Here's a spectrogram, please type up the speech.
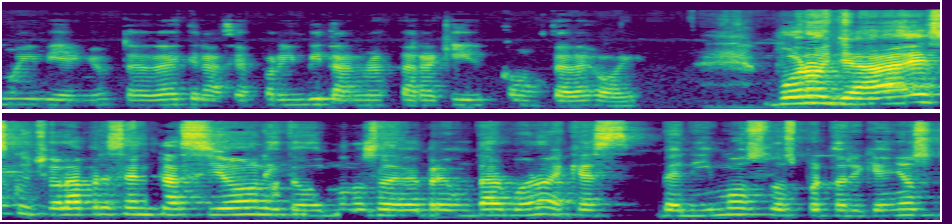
Muy bien, y ustedes, gracias por invitarme a estar aquí con ustedes hoy. Bueno, ya escuchó la presentación y todo el mundo se debe preguntar, bueno, es que venimos los puertorriqueños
